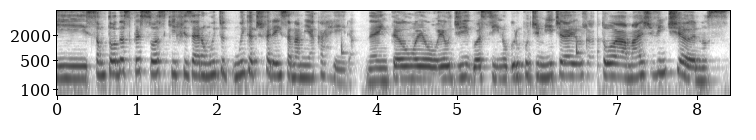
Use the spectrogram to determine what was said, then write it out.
E são todas pessoas que fizeram muito, muita diferença na minha carreira, né? Então eu, eu digo assim, no grupo de mídia eu já estou há mais de 20 anos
